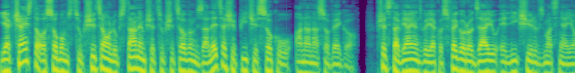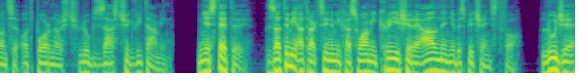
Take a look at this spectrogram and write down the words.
jak często osobom z cukrzycą lub stanem przedcukrzycowym zaleca się picie soku ananasowego, przedstawiając go jako swego rodzaju eliksir wzmacniający odporność lub zastrzyk witamin. Niestety, Za tymi atrakcyjnymi hasłami kryje się realne niebezpieczeństwo. Ludzie,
